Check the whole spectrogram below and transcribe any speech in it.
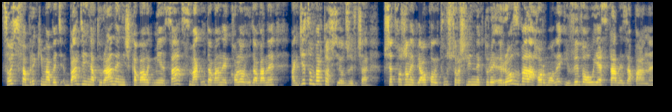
Coś z fabryki ma być bardziej naturalne niż kawałek mięsa, smak udawany, kolor udawany. A gdzie są wartości odżywcze? Przetworzone białko i tłuszcz roślinny, który rozwala hormony i wywołuje stany zapalne.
